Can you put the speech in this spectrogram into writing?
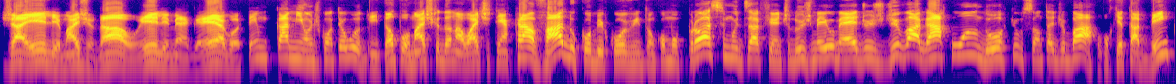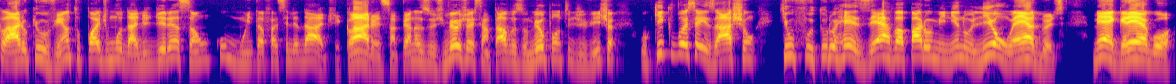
Já ele, Magidal, ele, McGregor, tem um caminhão de conteúdo. Então, por mais que Dana White tenha cravado Kobe Covington como próximo desafiante dos meio-médios, devagar com o andor que o santo é de barro. Porque tá bem claro que o vento pode mudar de direção com muita facilidade. E claro, esses são apenas os meus dois centavos, o meu ponto de vista. O que, que vocês acham que o futuro reserva para o menino Leon Edwards? McGregor,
